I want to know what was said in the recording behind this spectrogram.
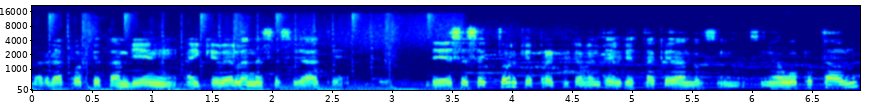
¿verdad? Porque también hay que ver la necesidad de, de ese sector que prácticamente es el que está quedando sin, sin, agua potable.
